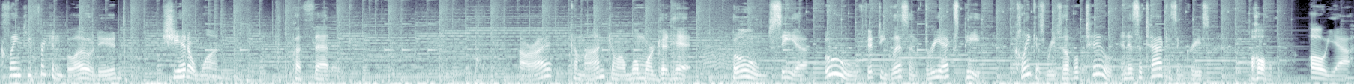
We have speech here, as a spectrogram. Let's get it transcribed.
Clink, you freaking blow, dude. She hit a 1. Pathetic. Alright, come on, come on, one more good hit. Boom, see ya. Ooh, 50 glisten, 3 XP. Clink has reached level 2, and his attack has increased. Oh, oh yeah.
